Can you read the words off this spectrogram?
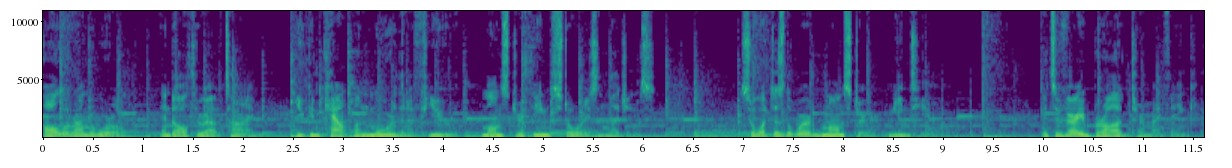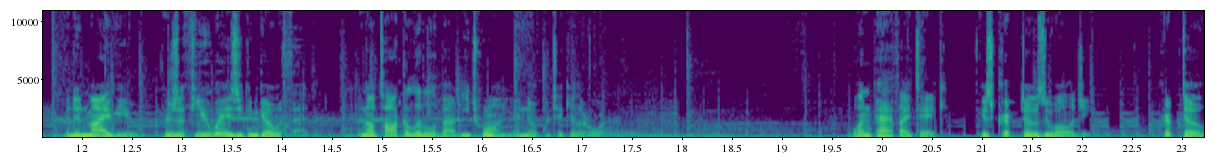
All around the world, and all throughout time, you can count on more than a few monster themed stories and legends. So, what does the word monster mean to you? It's a very broad term, I think, and in my view, there's a few ways you can go with that, and I'll talk a little about each one in no particular order. One path I take is cryptozoology. Crypto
